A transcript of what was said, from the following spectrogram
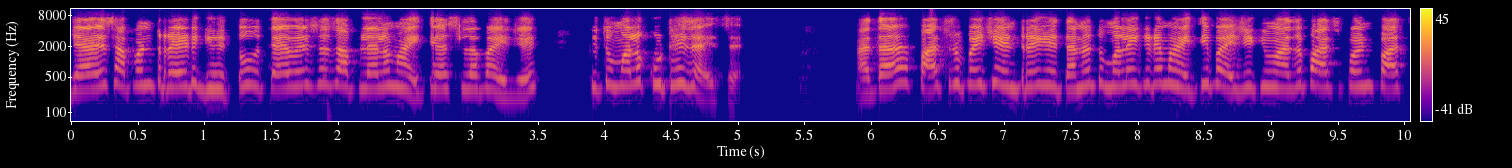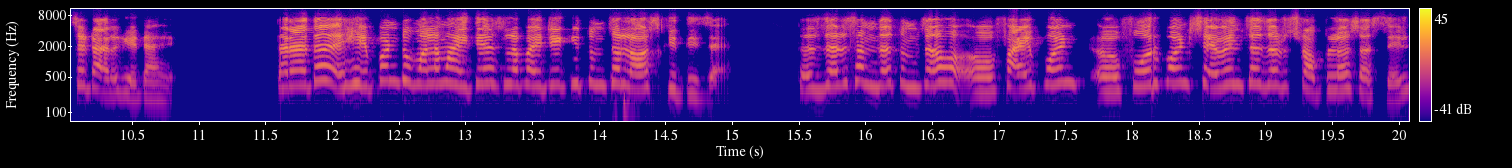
ज्यावेळेस आपण ट्रेड घेतो त्यावेळेसच आपल्याला माहिती असलं पाहिजे की तुम्हाला कुठे जायचंय. आता पाच रुपयाची एंट्री घेताना तुम्हाला इकडे माहिती पाहिजे की माझं पाच पॉईंट पाचचं टार्गेट आहे. तर आता हे पण तुम्हाला माहिती असलं पाहिजे की तुमचा लॉस कितीच आहे. तर जर समजा तुमचा फाईव्ह पॉईंट फोर पॉईंट सेव्हनचा जर स्टॉप लॉस असेल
